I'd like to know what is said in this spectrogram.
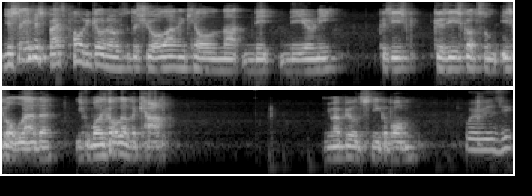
your safest bet's probably going over to the shoreline and killing that ne- Nearney, because he's because he's got some he's got leather. He's got, well, he's got a leather cap. You might be able to sneak up on him Where is he?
